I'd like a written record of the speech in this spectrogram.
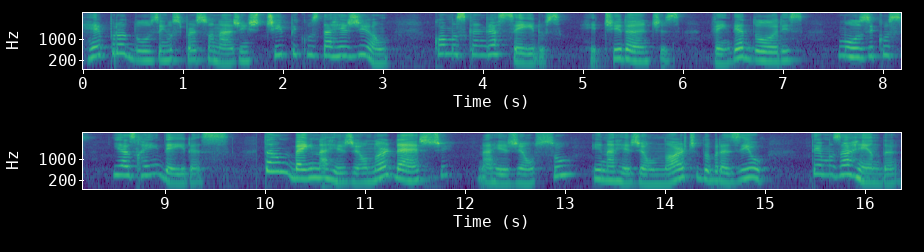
reproduzem os personagens típicos da região, como os cangaceiros, retirantes, vendedores, músicos e as rendeiras. Também na região Nordeste, na região Sul e na região Norte do Brasil, temos a renda.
